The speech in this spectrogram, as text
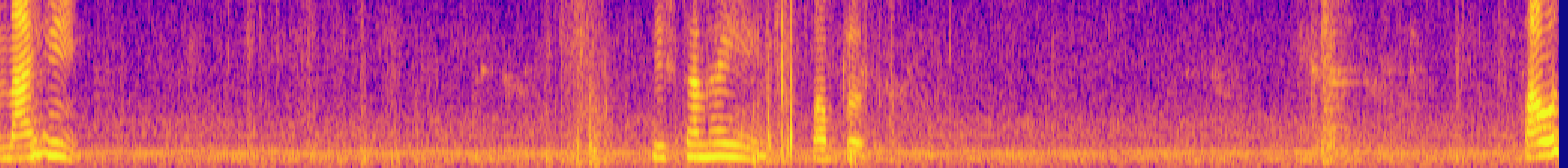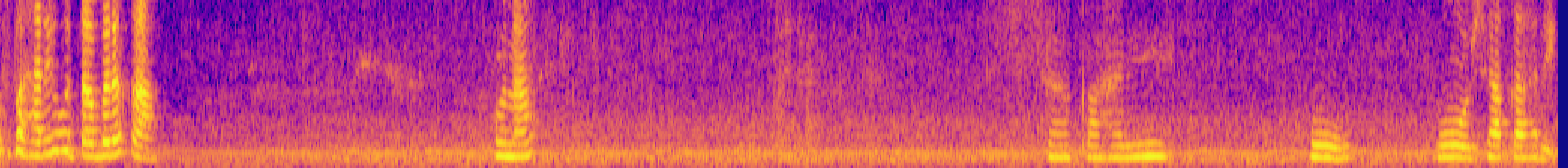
नाही. इष्टा नाही. वापरत पाऊस भारी होता बरं का? हो ना? शाकाहारी? हो. हो शाकाहारी.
